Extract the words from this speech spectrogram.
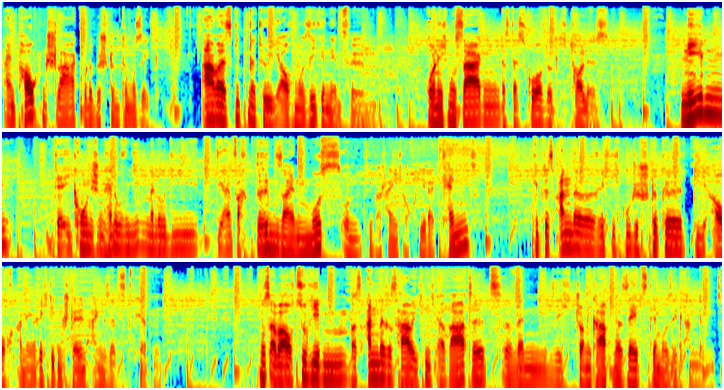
einen Paukenschlag oder bestimmte Musik. Aber es gibt natürlich auch Musik in dem Film. Und ich muss sagen, dass der Score wirklich toll ist. Neben der ikonischen Halloween-Melodie, die einfach drin sein muss und die wahrscheinlich auch jeder kennt, gibt es andere richtig gute Stücke, die auch an den richtigen Stellen eingesetzt werden. Muss aber auch zugeben, was anderes habe ich nicht erwartet, wenn sich John Carpenter selbst der Musik annimmt.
